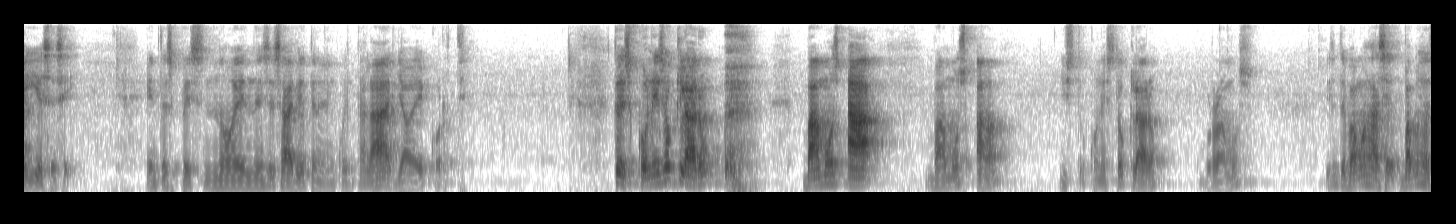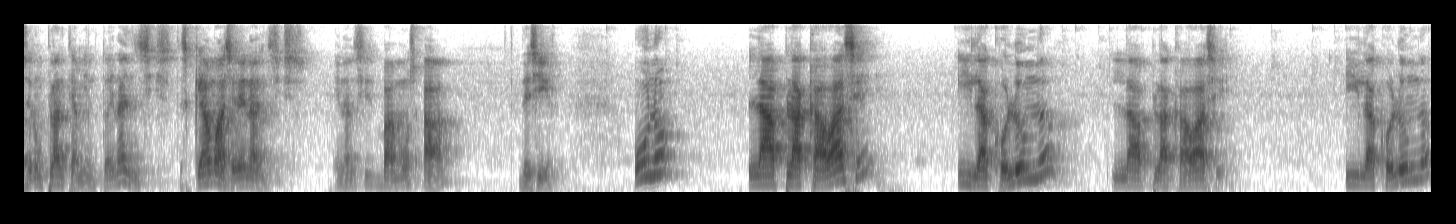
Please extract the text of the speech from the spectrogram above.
ISC entonces pues no es necesario tener en cuenta la llave de corte. Entonces con eso claro, vamos a, vamos a, listo, con esto claro, borramos. Entonces vamos a hacer, vamos a hacer un planteamiento en ANSYS. Entonces, ¿qué vamos a hacer en ANSYS? En ANSYS vamos a decir, uno, la placa base y la columna, la placa base y la columna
